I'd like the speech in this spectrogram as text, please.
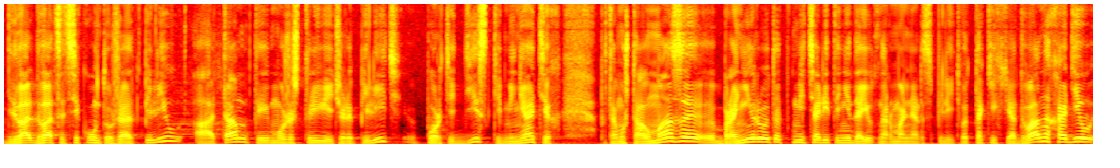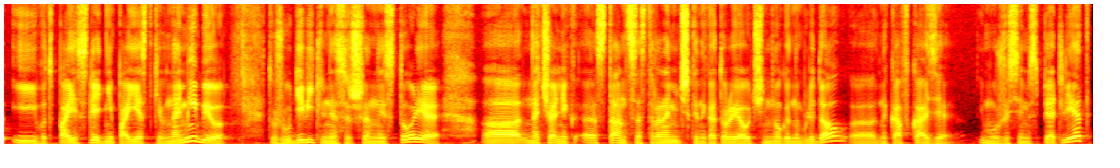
20 секунд уже отпилил, а там ты можешь три вечера пилить, портить диск, диски, менять их, потому что алмазы бронируют этот метеорит и не дают нормально распилить. Вот таких я два находил, и вот в последней поездке в Намибию, тоже удивительная совершенно история, а, начальник э, станции астрономической, на которой я очень много наблюдал, э, на Кавказе, ему уже 75 лет,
